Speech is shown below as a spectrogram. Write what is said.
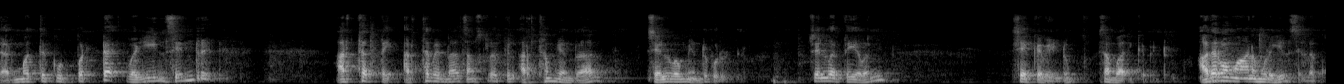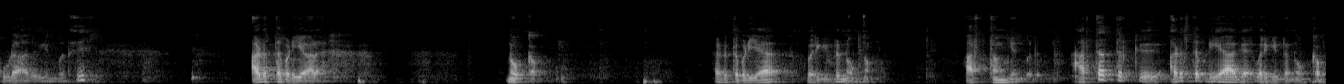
தர்மத்துக்கு உட்பட்ட வழியில் சென்று அர்த்தத்தை அர்த்தம் என்றால் சம்ஸ்கிருதத்தில் அர்த்தம் என்றால் செல்வம் என்று பொருள். செல்வத்தை அவன் சேர்க்க வேண்டும் சம்பாதிக்க வேண்டும். அதர்மமான முறையில் செல்லக்கூடாது என்பது அடுத்தபடியான நோக்கம். அடுத்தபடியாக வருகின்ற நோக்கம். அர்த்தம் என்பது. அர்த்தத்திற்கு அடுத்தபடியாக வருகின்ற நோக்கம்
